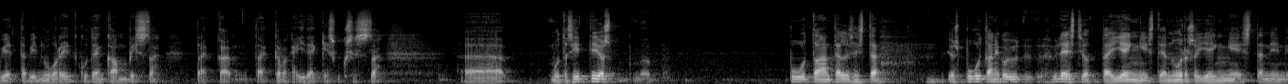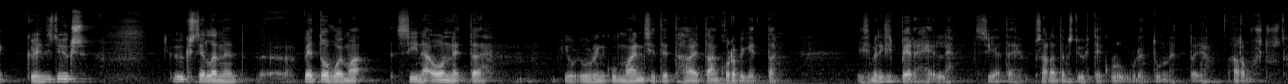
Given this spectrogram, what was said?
viettäviin nuoriin, kuten Kampissa tai vaikka itäkeskuksessa. mutta sitten jos puhutaan tällaisista, jos puhutaan niin yleisesti ottaen jengistä ja nuorisojengeistä, niin kyllä tietysti yksi, yksi sellainen vetovoima siinä on, että juuri niin kuin mainitsit, että haetaan korviketta esimerkiksi perheelle. Sieltä saadaan tämmöistä yhteenkuuluvuuden tunnetta ja arvostusta.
